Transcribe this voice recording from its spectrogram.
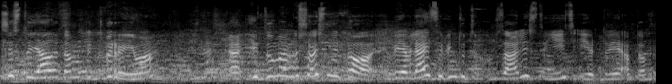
Всі стояли там під дверима е, і думаємо, ну щось не то. Виявляється, він тут в залі стоїть і дає автограф.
